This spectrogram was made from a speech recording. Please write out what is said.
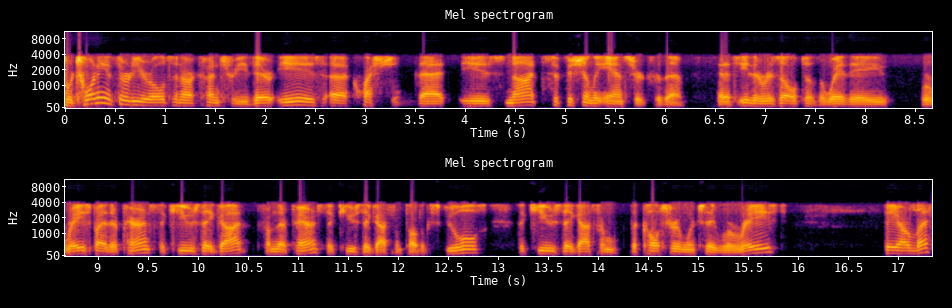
For 20 and 30 year olds in our country, there is a question that is not sufficiently answered for them. And it's either a result of the way they were raised by their parents, the cues they got from their parents, the cues they got from public schools, the cues they got from the culture in which they were raised. They are less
